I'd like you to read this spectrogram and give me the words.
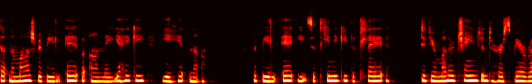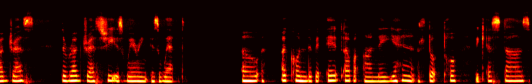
Dat namaj bebil e be an ne yehegi yehitna. Bebil e satkinigi de tle. Did your mother change into her spare rug dress? The rug dress she is wearing is wet. Oh, akonde be et aba an ne yehen al big estas.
